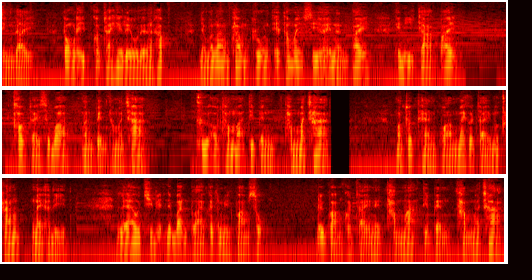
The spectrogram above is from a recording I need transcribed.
สิ่งใด ต้องรีบเข้าใจให้เร็วเลยนะครับ อย่ามานั่งคล่ำครวญเอ๊ะทำไมเสียไอ้นั่นไปไอ้นี่จากไป เข้าใจซะว่ามันเป็นธรรมชาติ คือเอาธรรมะที่เป็นธรรมชาติ มาทดแทนความไม่เข้าใจเมื่อครั้งในอดีต แล้วชีวิตในบ้านปลายก็จะมีความสุข ด้วยความเข้าใจในธรรมะที่เป็นธรรมชาติ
